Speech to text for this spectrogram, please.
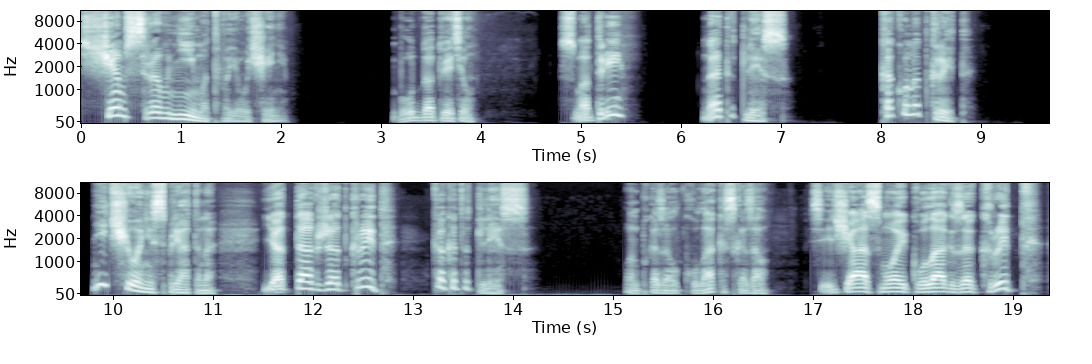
с чем сравнимо твое учение. Будда ответил, смотри на этот лес, как он открыт. Ничего не спрятано, я так же открыт, как этот лес. Он показал кулак и сказал, сейчас мой кулак закрыт,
